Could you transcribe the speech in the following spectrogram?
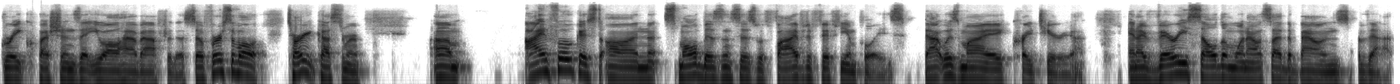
great questions that you all have after this. So first of all, target customer. Um, I focused on small businesses with five to 50 employees. That was my criteria. And I very seldom went outside the bounds of that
